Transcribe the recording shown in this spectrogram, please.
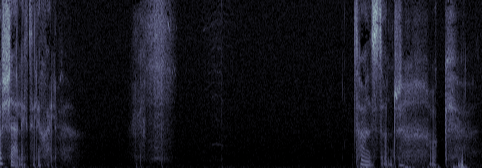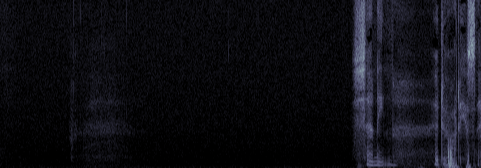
och kärlek till dig själv. Ta en stund och känn in hur du har det just nu.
